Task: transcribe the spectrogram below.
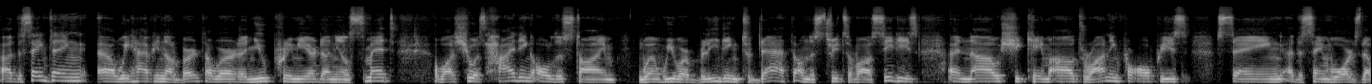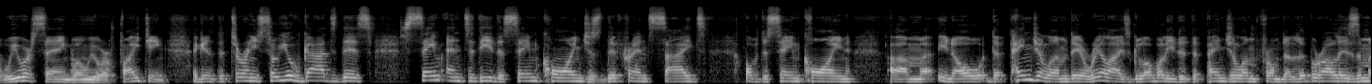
Uh, the same thing uh, we have in Alberta, where the new premier, Danielle Smith, while she was hiding all this time when we were bleeding to death on the streets of our cities, and now she came out running for office saying the same words that we were saying when we were fighting against the tyranny. So you've got this same entity, the same coin, just different sides of the same coin. Um, you know, the pendulum, they realize globally that the pendulum from the liberalism,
